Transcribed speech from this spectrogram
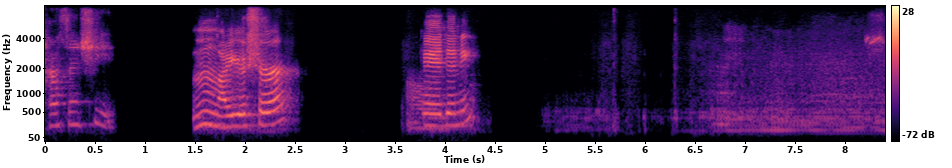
hasn't she? Mm, are you sure, Um, Jenny? She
